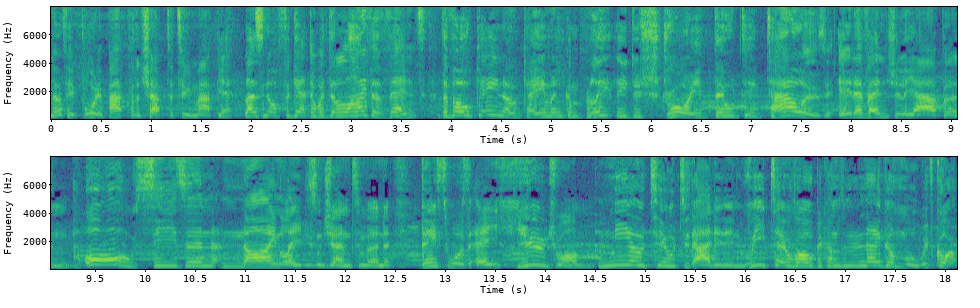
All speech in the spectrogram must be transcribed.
know if they brought it back for the Chapter 2 map yet. Let's not forget that with the live event, the volcano came and completely destroyed Tilted Towers. It eventually happened. Oh, Season 9, ladies and gentlemen. This was a huge one. Neo Tilted added in. Retail Row becomes Mega Mall. We've got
